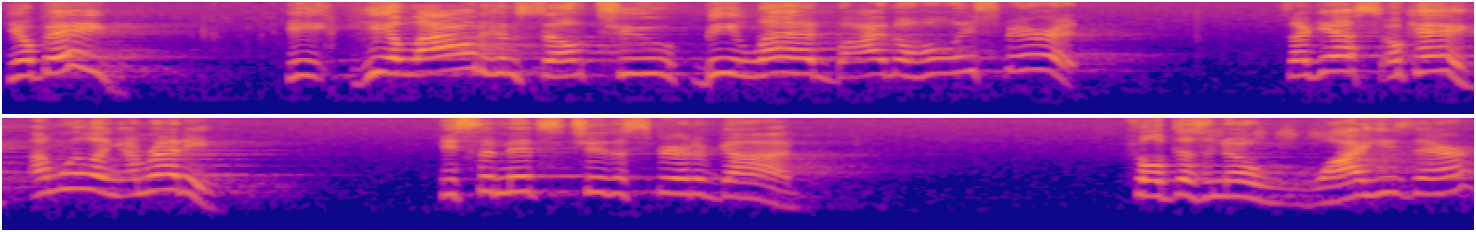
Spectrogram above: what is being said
He obeyed. He, he allowed himself to be led by the Holy Spirit. It's like, yes, okay, I'm willing, I'm ready. He submits to the Spirit of God. Philip doesn't know why he's there,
